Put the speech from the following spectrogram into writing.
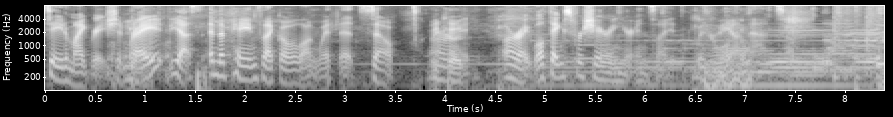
data migration, right? Yes, and the pains that go along with it. So, We all could. right. All right. Well, thanks for sharing your insight with me on that. So.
